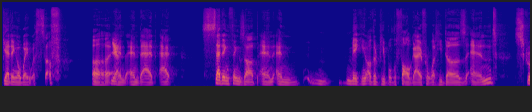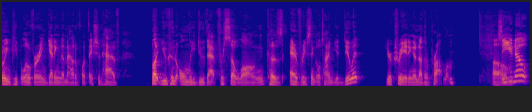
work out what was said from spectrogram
getting away with stuff, uh, Yeah. and and at at setting things up and and making other people the fall guy for what he does and screwing people over and getting them out of what they should have but you can only do that for so long because every single time you do it you're creating another problem so you Um, know,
